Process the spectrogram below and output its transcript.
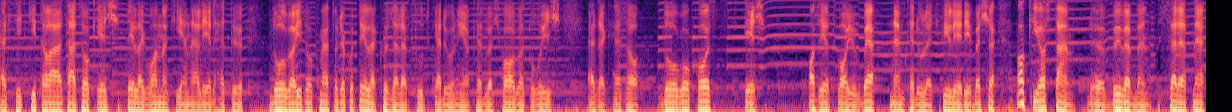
ezt itt kitaláltátok, és tényleg vannak ilyen elérhető dolgaitok, mert hogy akkor tényleg közelebb tud kerülni a kedves hallgató is ezekhez a dolgokhoz, és azért valljuk be, nem kerül egy fillérébe se. Aki aztán bővebben szeretne,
